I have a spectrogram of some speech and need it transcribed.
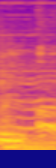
Oh.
